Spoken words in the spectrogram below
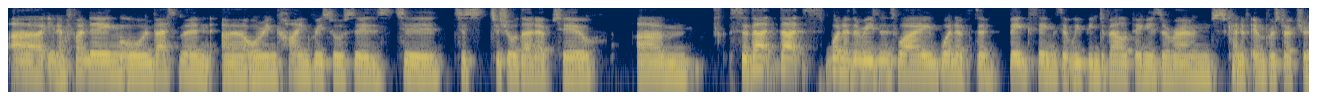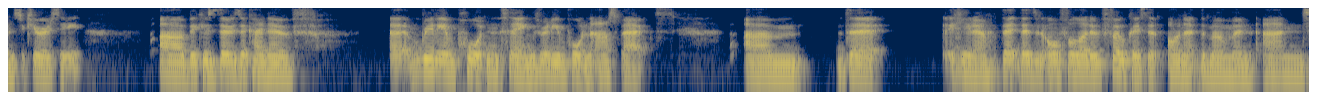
uh, you know funding or investment uh, or in kind resources to to to shore that up too. Um, so that that's one of the reasons why one of the big things that we've been developing is around kind of infrastructure and security uh, because those are kind of uh, really important things, really important aspects um, that you know that there's an awful lot of focus on at the moment, and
